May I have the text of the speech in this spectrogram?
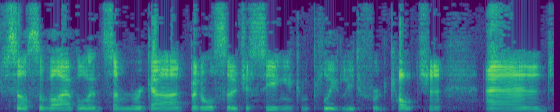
self survival in some regard, but also just seeing a completely different culture and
